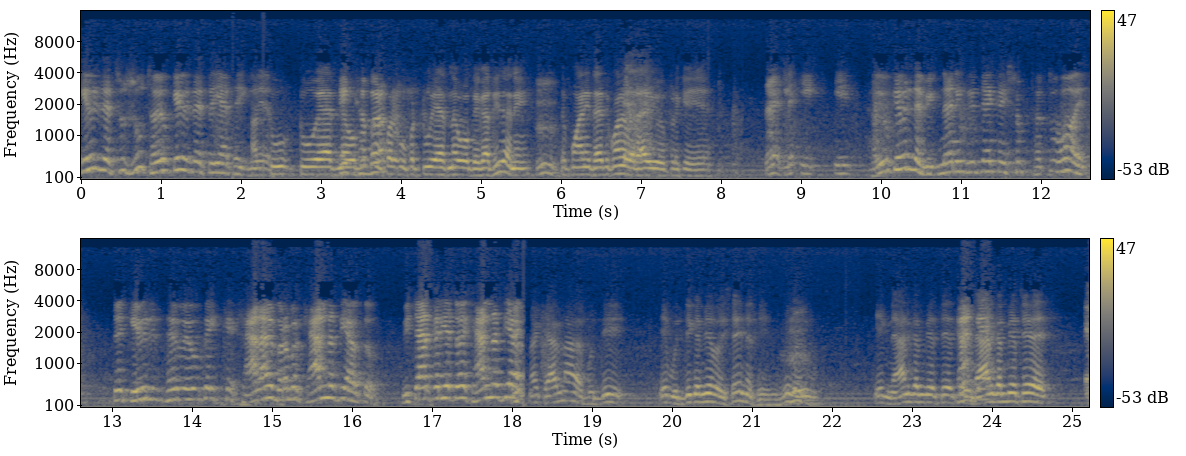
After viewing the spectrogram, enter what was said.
કેવી રીતે શું શું થયું કેવી રીતે તૈયાર થઈ ગયું ટુ ટુ એસ ને ઉપર ઉપર ટુ એસ ને ભેગા થઈ જાય ને. તો પાણી થાય તો કોને આપણે કે ના એટલે એ થયું કેવી રીતે? વૈજ્ઞાનિક રીતે કઈ સુખ થતું હોય તો એ કેવી રીતે થયું એવું કઈ ખ્યાલ આવે? બરાબર ખ્યાલ નથી આવતો. વિચાર કરીએ તો ખ્યાલ નથી ખ્યાલ ના આવે. બુદ્ધિ એ બુદ્ધિ ગમ્ય વિષય નથી. એ જ્ઞાન ગમ્ય છે જ્ઞાન ગમ્ય છે એ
